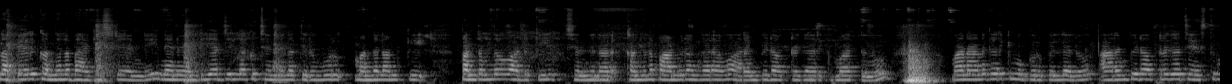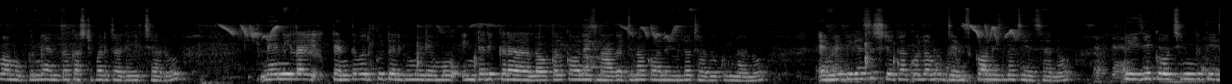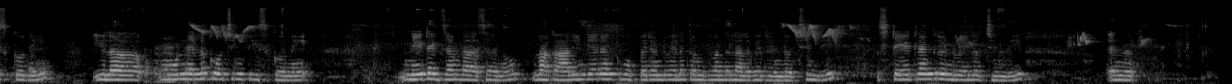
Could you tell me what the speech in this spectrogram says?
నా పేరు కందుల భాగ్యశ్రీ అండి. నేను ఎన్టీఆర్ జిల్లాకు చెందిన తిరువూరు మండలంకి పంతొమ్మిదవ వార్డుకి చెందిన కందుల పాండురంగారావు ఆర్ఎంపీ డాక్టర్ గారి కుమార్తెను. మా నాన్నగారికి ముగ్గురు పిల్లలు. ఆర్ఎంపీ డాక్టర్గా చేస్తూ మా ముగ్గురిని ఎంతో కష్టపడి చదివించారు. నేను ఇలా టెన్త్ వరకు తెలుగు మీడియము ఇంటర్ ఇక్కడ లోకల్ కాలేజ్ నాగార్జున కాలేజీలో చదువుకున్నాను. ఎంబీబీఎస్ శ్రీకాకుళం జెమ్స్ కాలేజ్లో చేశాను. పీజీ కోచింగ్ తీసుకొని ఇలా మూడు నెలల కోచింగ్ తీసుకొని నీట్ ఎగ్జామ్ రాశాను. నాకు ఆల్ ఇండియా ర్యాంక్ ముప్పై రెండు వేల తొమ్మిది వందల నలభై రెండు వచ్చింది. స్టేట్ ర్యాంక్ రెండు వేలు వచ్చింది.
